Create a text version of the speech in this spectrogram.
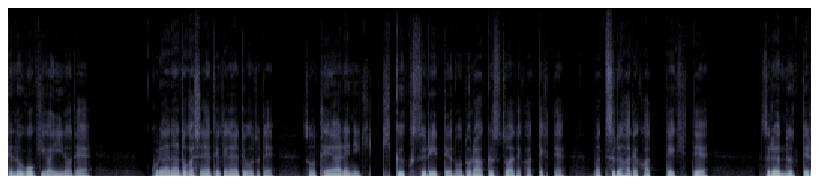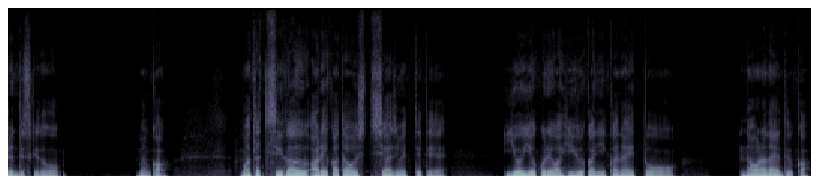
手の動きがいいので、これは何とかしないといけないということで、その手荒れに効く薬っていうのをドラッグストアで買ってきて、まあ、ツルハで買ってきて、それを塗ってるんですけど、なんか、また違う荒れ方をし始めてて、いよいよこれは皮膚科に行かないと治らないというか、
